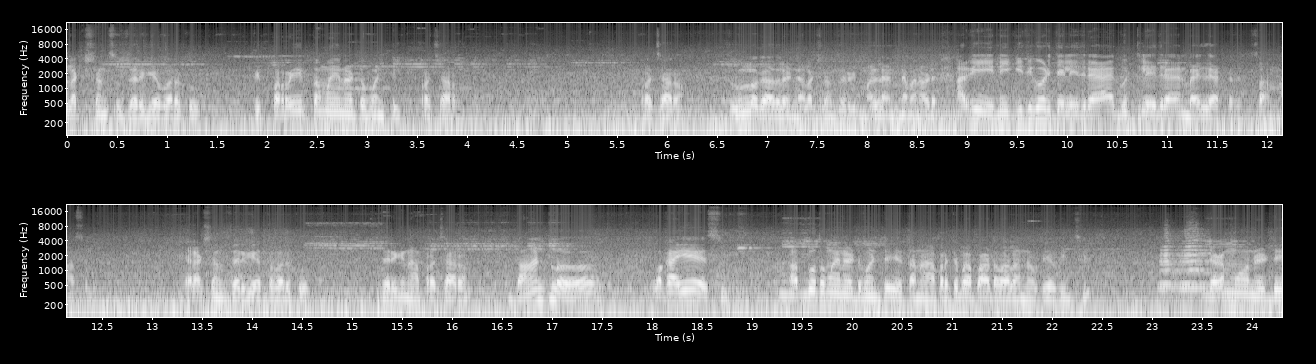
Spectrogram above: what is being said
ఎలక్షన్స్ జరిగే వరకు విపరీతమైనటువంటి ప్రచారం. ప్రచారం. జూన్లో కాదులేండి ఎలక్షన్ జరిగింది. మళ్ళీ అంటే మనవాడు అరే నీకు ఇది కూడా తెలియదురా గుర్తులేదురా అని బయలుదేరతారు. అసలు ఎలక్షన్స్ జరిగేంత వరకు జరిగిన ప్రచారం. దాంట్లో ఒక ఐఏఎస్ అద్భుతమైనటువంటి తన ప్రతిభా పాఠవాలను ఉపయోగించి జగన్మోహన్ రెడ్డి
